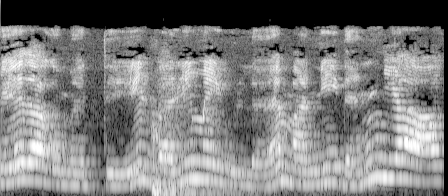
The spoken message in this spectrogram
வேதாகமத்தில் வலிமை உள்ள மனிதன் யார்?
